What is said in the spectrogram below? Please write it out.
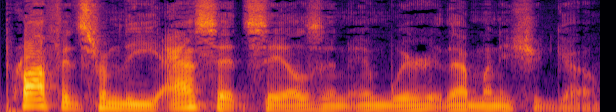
profits from the asset sales and, and where that money should go?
